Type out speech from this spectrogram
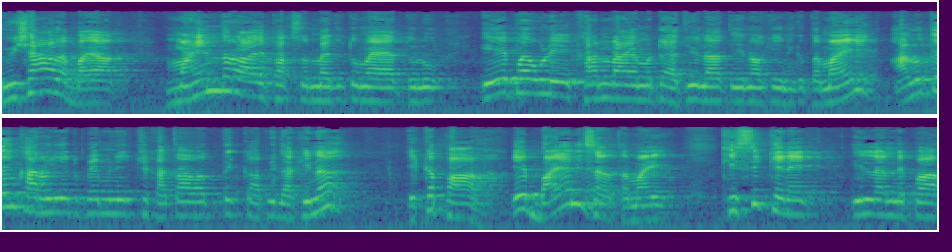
විශාල බයක් මහින්ද රාජපක්ෂ මැතිතුමා ඇතුළු ඒ පවුලේ කණ්ඩායමට ඇති වෙලා තියෙනවා කියන එක තමයි අලුතෙන් කරලියට පැමිණිච්ච කතාවත් එක්ක අපි දකින එක පාර. ඒ බය නිසා තමයි කිසි කෙනෙක් ඉල්ලන්න එපා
